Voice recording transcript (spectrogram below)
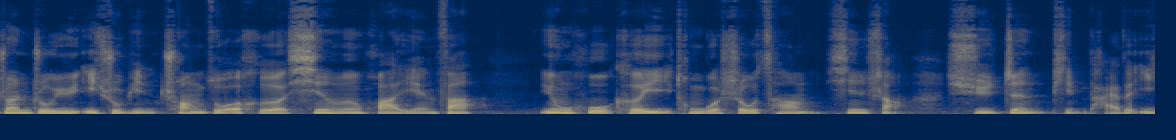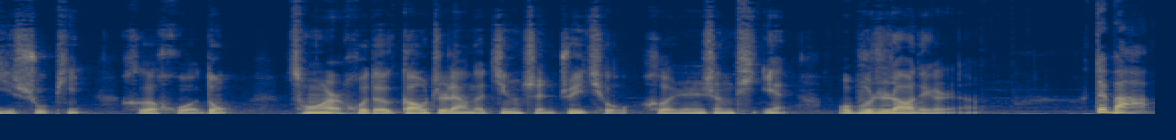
专注于艺术品创作和新文化研发。用户可以通过收藏、欣赏徐震品牌的艺术品和活动，从而获得高质量的精神追求和人生体验。我不知道这个人啊，对吧？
